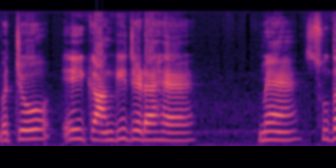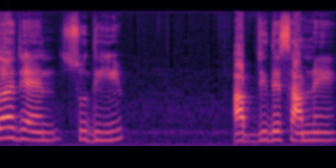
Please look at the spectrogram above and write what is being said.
ਬੱਚੋ, ਇਹ ਇਕਾਂਗੀ ਜਿਹੜਾ ਹੈ, ਮੈਂ ਸੁਧਾ ਜੈਨ, ਸੁਦੀਪ, ਆਪ ਜੀ ਦੇ ਸਾਹਮਣੇ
